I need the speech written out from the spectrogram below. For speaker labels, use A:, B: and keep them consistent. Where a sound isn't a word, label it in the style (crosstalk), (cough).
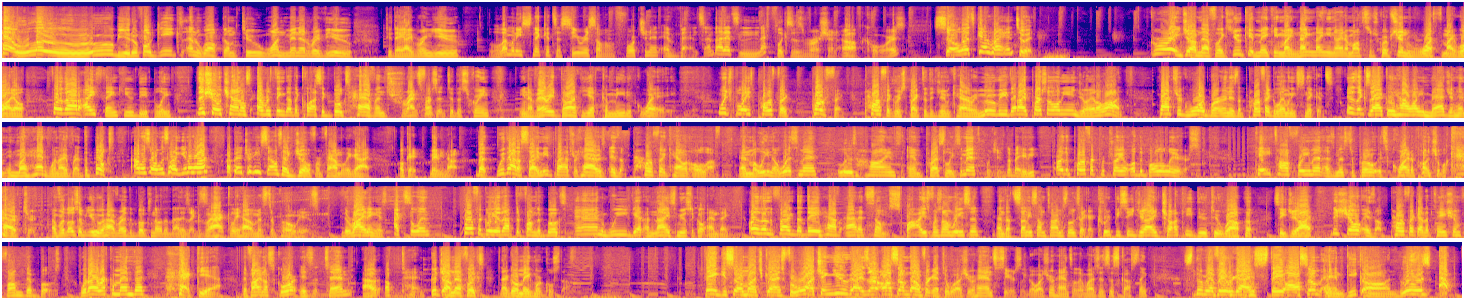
A: Hello, beautiful geeks, and welcome to One Minute Review. Today I bring you Lemony Snicket's A Series of Unfortunate Events, and that it's Netflix's version, of course. So let's get right into it. Great job, Netflix. You keep making my $9.99 a month subscription worth my while. For that, I thank you deeply. This show channels everything that the classic books have and transfers it to the screen in a very dark yet comedic way. Which plays perfect, perfect, perfect respect to the Jim Carrey movie that I personally enjoyed a lot. Patrick Warburton is the perfect Lemony Snickets. Is exactly how I imagine him in my head when I read the books. I was always like, you know what? I bet you he sounds like Joe from Family Guy. Okay, maybe not. But with that aside, Neil Patrick Harris is the perfect Count Olaf, and Malina Weissman, Luz Hynes, and Presley Smith, which is the baby, are the perfect portrayal of the Baudelaires. K. Todd Freeman as Mr. Poe is quite a punchable (laughs) character, and for those of you who have read the books know that that is exactly how Mr. Poe is. The writing is excellent, perfectly adapted from the books, and we get a nice musical ending. Other than the fact that they have added some spies for some reason, and that Sunny sometimes looks like a creepy CGI Chucky due to, well, (laughs) CGI, this show is a perfect adaptation from the books. Would I recommend it? (laughs) Heck yeah! The final score is a 10 out of 10. Good job, Netflix. Now go make more cool stuff. Thank you so much, guys, for watching. You guys are awesome. Don't forget to wash your hands. Seriously, go wash your hands, otherwise it's disgusting. So do me a favor, guys. Stay awesome and geek on. Luis out.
